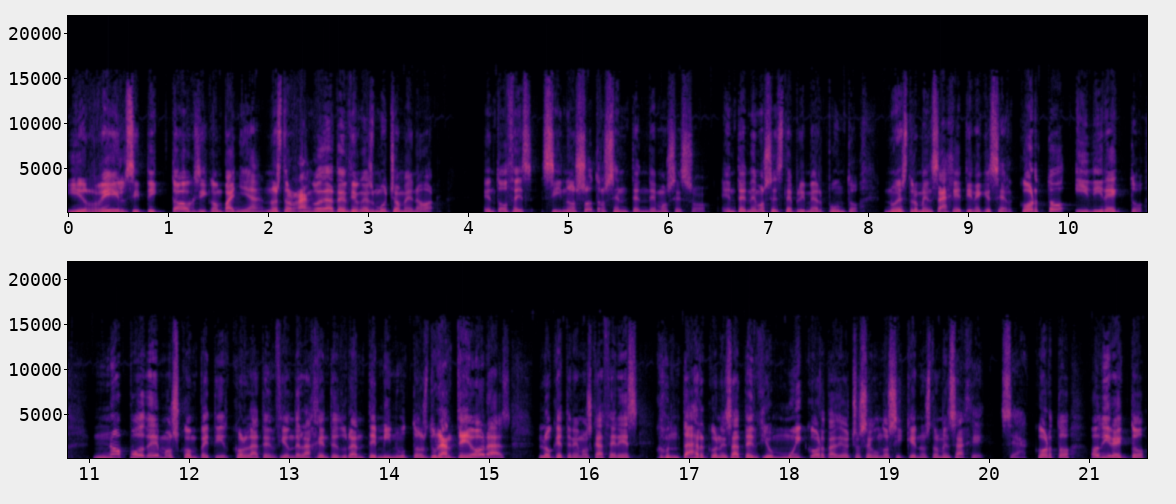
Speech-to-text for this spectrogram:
y Reels y TikToks y compañía, nuestro rango de atención es mucho menor. Entonces, si nosotros entendemos eso, entendemos este primer punto, nuestro mensaje tiene que ser corto y directo. No podemos competir con la atención de la gente durante minutos, durante horas. Lo que tenemos que hacer es contar con esa atención muy corta de 8 segundos y que nuestro mensaje sea corto o directo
